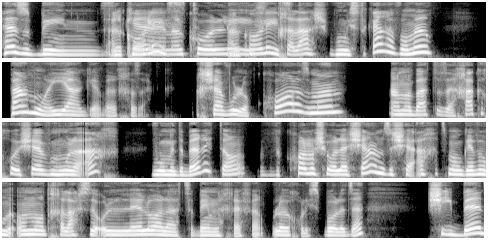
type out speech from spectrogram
has been, זקן, אלכוהוליסט. אלכוהוליסט, אלכוהוליסט. חלש, והוא מסתכל עליו ואומר, פעם הוא היה גבר חזק, עכשיו הוא לא. כל הזמן המבט הזה, אחר כך הוא יושב מול האח, והוא מדבר איתו, וכל מה שעולה שם זה שהאח עצמו הוא גבר מאוד מאוד חלש, זה עולה לו על העצבים לחפר, הוא לא יכול לסבול את זה, שאיבד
